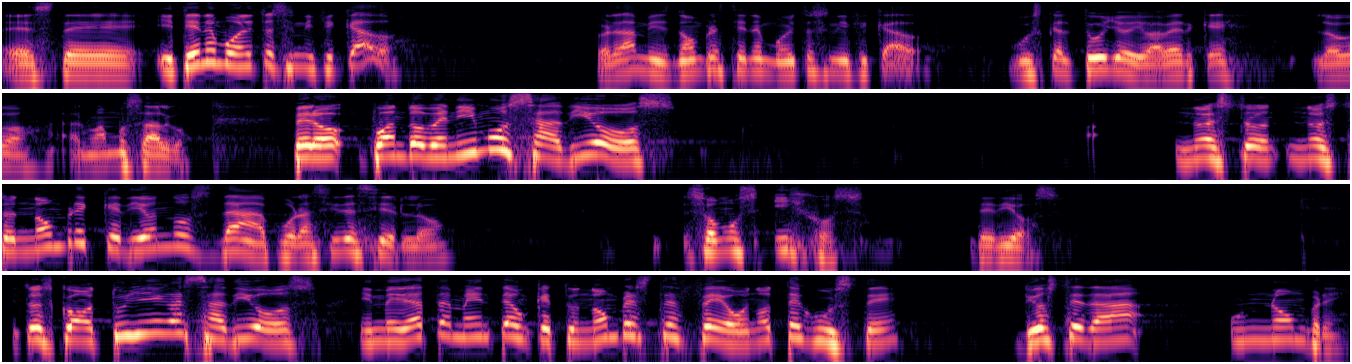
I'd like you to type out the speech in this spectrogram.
Este, y tienen bonito significado, ¿verdad? Mis nombres tienen bonito significado. Busca el tuyo y va a ver qué. Luego armamos algo. Pero cuando venimos a Dios, nuestro, nuestro nombre que Dios nos da, por así decirlo, somos hijos de Dios. Entonces, cuando tú llegas a Dios, inmediatamente, aunque tu nombre esté feo o no te guste, Dios te da un nombre,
